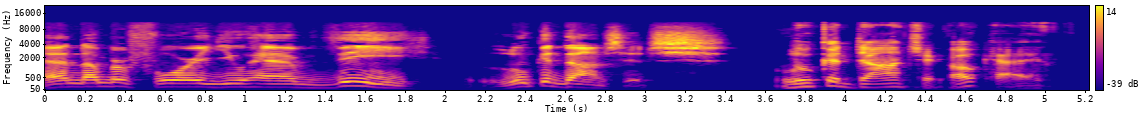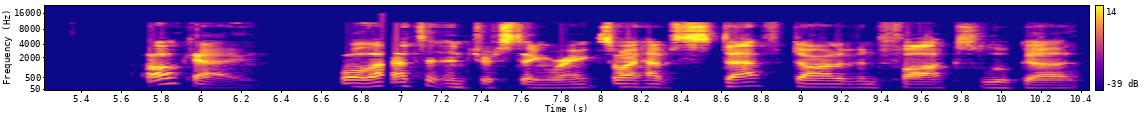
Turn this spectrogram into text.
At number four, you have the Luka Doncic. Luka Doncic. Okay. Okay. Well, that's an interesting rank. So I have Steph, Donovan, Fox, Luka,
